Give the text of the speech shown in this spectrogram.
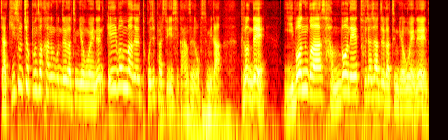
자 기술적 분석하는 분들 같은 경우에는 1번만을 고집할 수 있을 가능성이 높습니다. 그런데 2번과 3번의 투자자들 같은 경우에는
